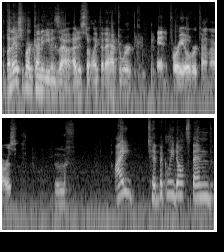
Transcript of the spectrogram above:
the financial part kind of evens out. I just don't like that I have to work mandatory overtime hours. Oof. I typically don't spend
